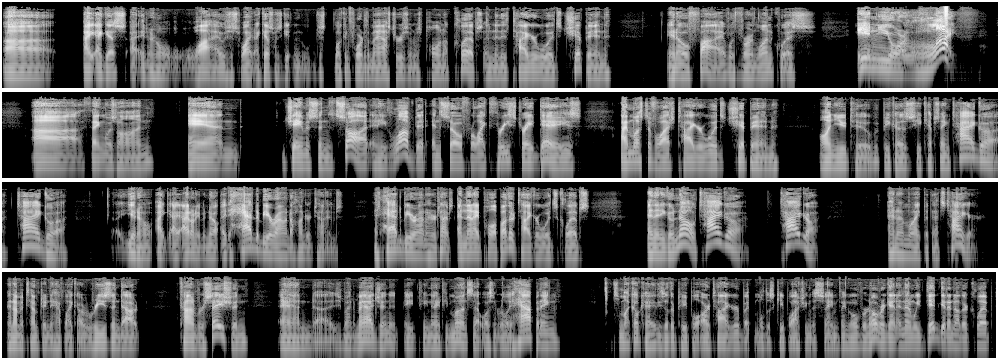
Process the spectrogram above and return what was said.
uh, I, I, guess I don't know why. I was just why I guess I was getting just looking forward to the Masters and was pulling up clips and the Tiger Woods chip in in 05 with Verne Lundquist in your life uh, thing was on and Jameson saw it and he loved it and so for like three straight days I must have watched Tiger Woods chip in on YouTube because he kept saying Tiger, Tiger you know, I, I, I don't even know. It had to be around a hundred times. It had to be around hundred times. And then I'd pull up other Tiger Woods clips, and then he'd go, "No, Tiger, Tiger," and I'm like, "But that's Tiger." And I'm attempting to have like a reasoned out conversation. And uh, as you might imagine, at 18, 19 months, that wasn't really happening. So I'm like, okay, these other people are Tiger, but we'll just keep watching the same thing over and over again. And then we did get another clip,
